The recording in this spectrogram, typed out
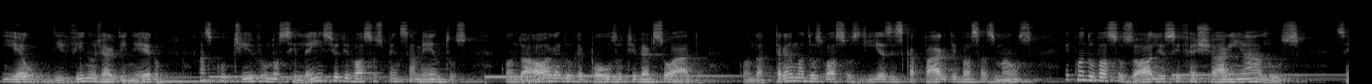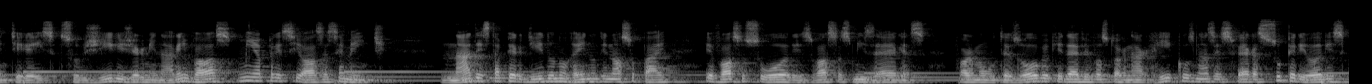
E eu, divino jardineiro, as cultivo no silêncio de vossos pensamentos, quando a hora do repouso tiver soado, quando a trama dos vossos dias escapar de vossas mãos e quando vossos olhos se fecharem à luz, sentireis surgir e germinar em vós minha preciosa semente. Nada está perdido no reino de nosso Pai, e vossos suores, vossas misérias, formam o tesouro que deve vos tornar ricos nas esferas superiores,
